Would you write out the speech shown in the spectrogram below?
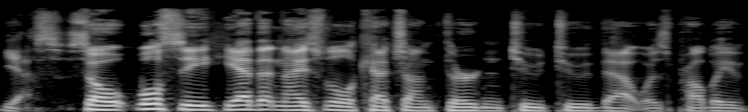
Yes. So we'll see. He had that nice little catch on third and two, too. That was probably,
